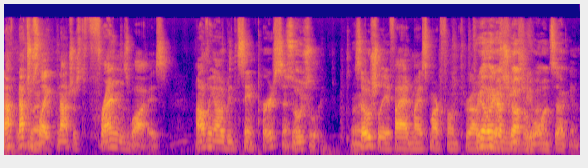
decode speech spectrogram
Not not just Right. like not just friends wise. I don't think I would be the same person socially. right. socially if I had my smartphone throughout. Forget like I years of scuffle yeshiva. for one second.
